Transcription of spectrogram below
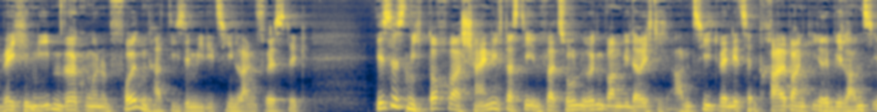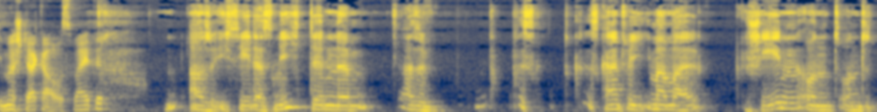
welche Nebenwirkungen und Folgen hat diese Medizin langfristig? Ist es nicht doch wahrscheinlich, dass die Inflation irgendwann wieder richtig anzieht, wenn die Zentralbank ihre Bilanz immer stärker ausweitet? Also ich sehe das nicht, denn ähm, also es, es kann natürlich immer mal geschehen und, und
